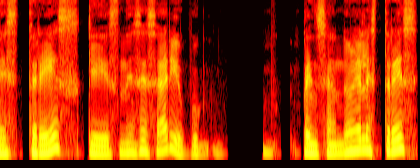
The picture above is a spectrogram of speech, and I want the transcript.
estrés que es necesario. Pensando en el estrés,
